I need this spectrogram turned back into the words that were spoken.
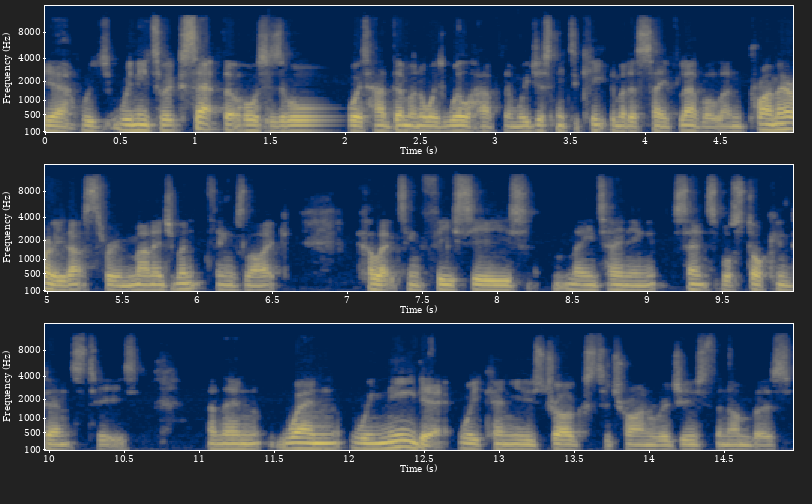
yeah, we, we need to accept that horses have always had them and always will have them. We just need to keep them at a safe level. And primarily that's through management, things like collecting feces, maintaining sensible stocking densities. And then when we need it, we can use drugs to try and reduce the numbers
